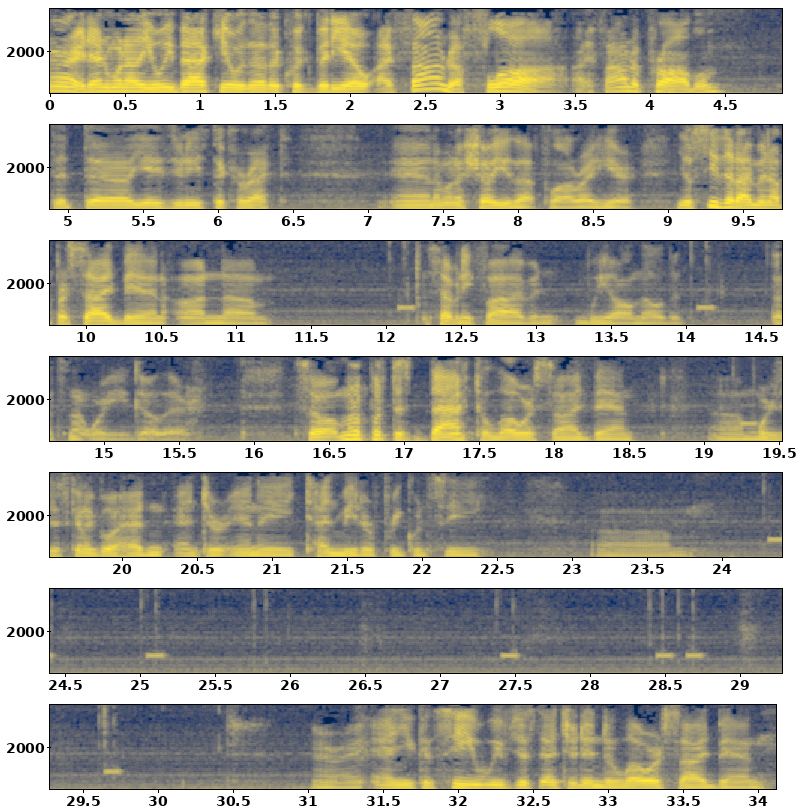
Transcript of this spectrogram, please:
All right, N1LUE back here with another quick video. I found a flaw. I found a problem that uh, Yaesu needs to correct. And I'm going to show you that flaw right here. You'll see that I'm in upper sideband on um, 75, and we all know that that's not where you go there. So I'm going to put this back to lower sideband. Um, we're just going to go ahead and enter in a 10 meter frequency. Um, All right, and you can see we've just entered into lower sideband.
